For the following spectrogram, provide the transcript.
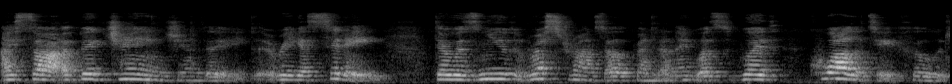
I saw a big change in the, the Riga city. There was new restaurants opened, and it was with quality food,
